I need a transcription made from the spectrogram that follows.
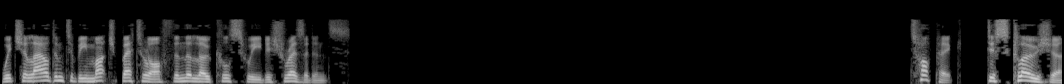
which allowed them to be much better off than the local Swedish residents. Disclosure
